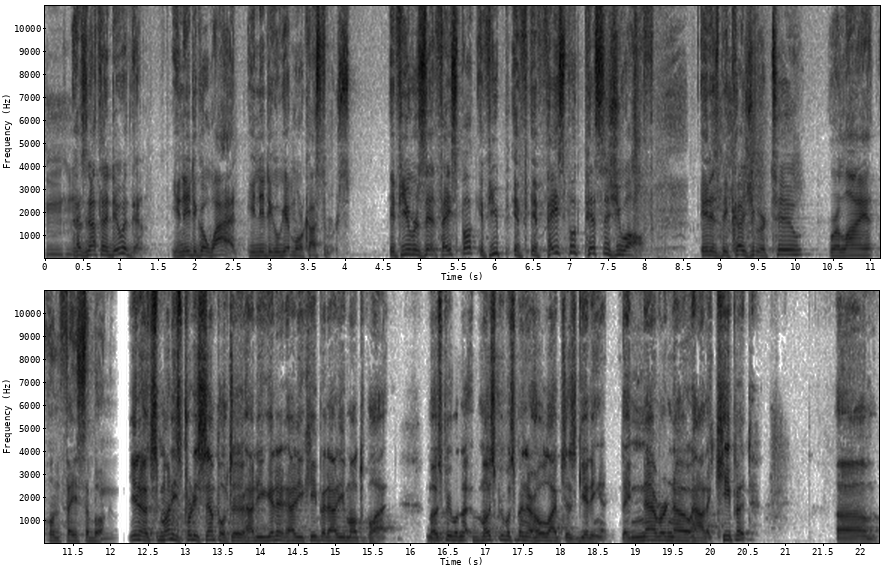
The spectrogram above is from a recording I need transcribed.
It has nothing to do with them. You need to go wide. You need to go get more customers. If you resent Facebook, if you if, if Facebook pisses you off, it is because you are too reliant on Facebook. You know, it's money's pretty simple too. How do you get it? How do you keep it? How do you multiply it? Most people, most people spend their whole life just getting it. They never know how to keep it. Um,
